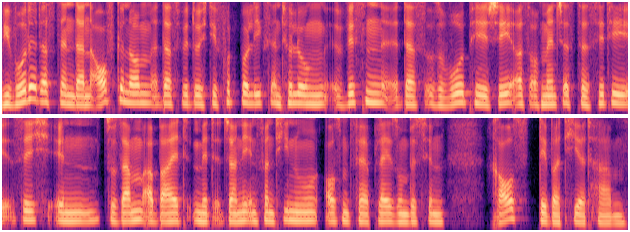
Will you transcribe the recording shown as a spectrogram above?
Wie wurde das denn dann aufgenommen, dass wir durch die Football Leagues Enthüllungen wissen, dass sowohl PSG als auch Manchester City sich in Zusammenarbeit mit Gianni Infantino aus dem Fairplay so ein bisschen rausdebattiert haben?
